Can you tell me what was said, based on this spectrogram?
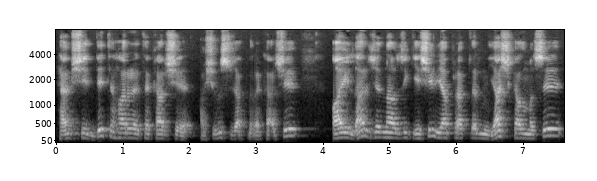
hem şiddeti hararete karşı, aşırı sıcaklara karşı aylarca nazik yeşil yaprakların yaş kalması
